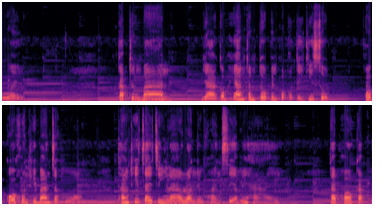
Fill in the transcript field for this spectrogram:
ด้วย กลับถึงบ้านหยาก็พยายามทำตัวเป็นปกติที่สุด เพราะกลัวคนที่บ้านจะห่วง ทั้งที่ใจจริงแล้วหล่อนยังขวัญเสียไม่หาย แต่พอกลับไป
